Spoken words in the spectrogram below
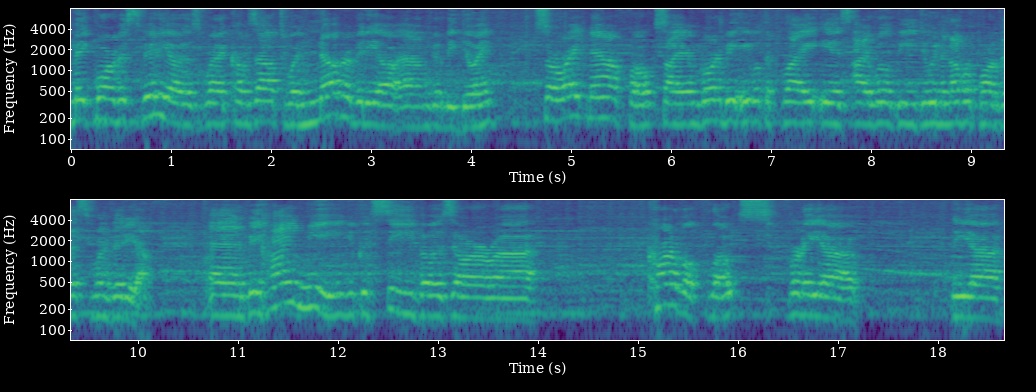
make more of this videos when it comes out to another video I'm going to be doing. So right now, folks, I am going to be able to play is I will be doing another part of this one video. And behind me, you could see those are uh, carnival floats for the uh, the uh,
